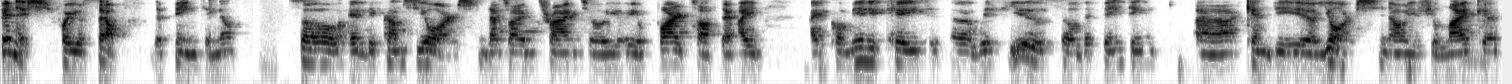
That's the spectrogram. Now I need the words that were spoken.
finish for yourself the painting. No? So it becomes yours. That's why I'm trying to, you, you're part of that. I, I communicate uh, with you so the painting uh, can be uh, yours, you know, if you like it.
